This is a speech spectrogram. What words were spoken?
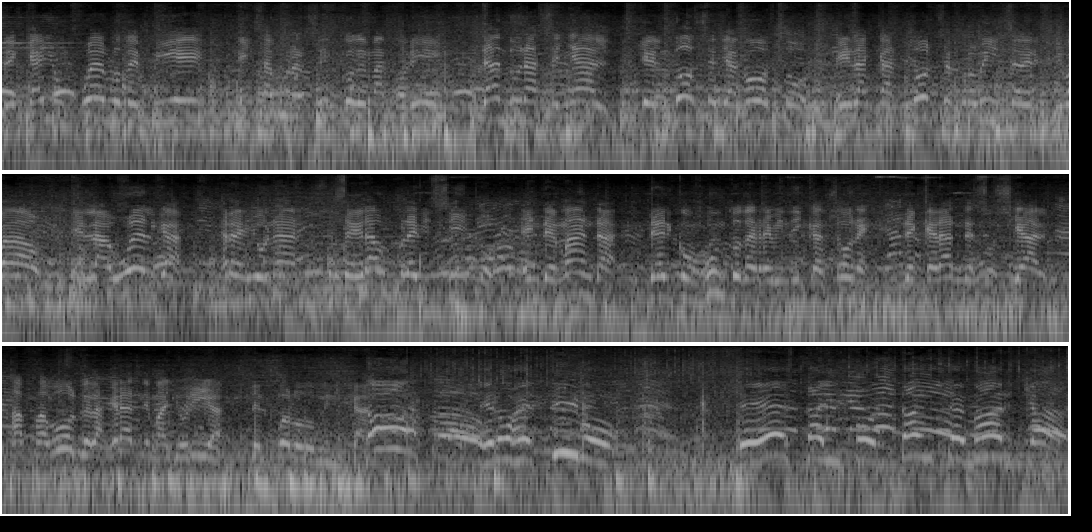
de que hay un pueblo de pie en San Francisco de Macorís, dando una señal que el 12 de agosto en las 14 provincias del Cibao, en la huelga regional, será un plebiscito en demanda del conjunto de reivindicaciones de carácter social a favor de la grande mayoría del pueblo dominicano. El objetivo de esta importante marcha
